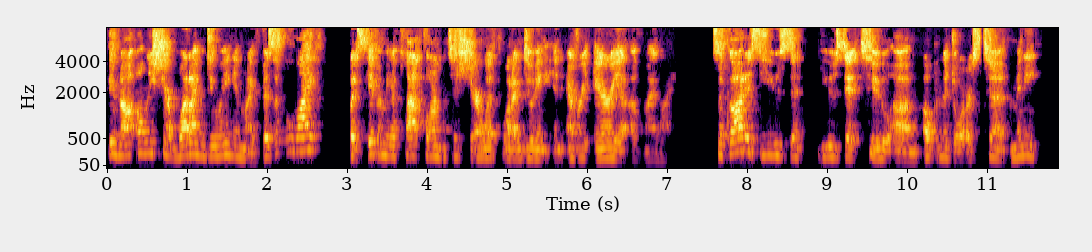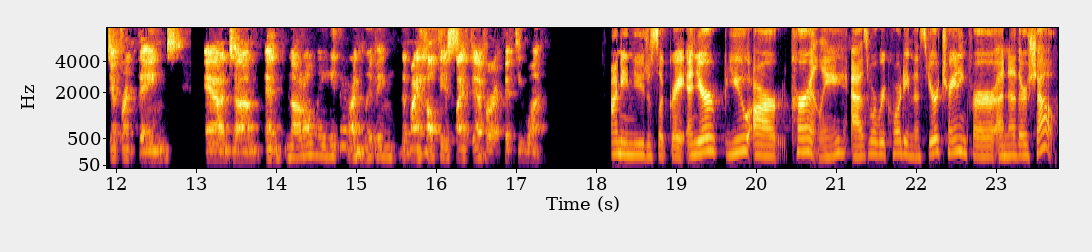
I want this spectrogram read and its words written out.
to not only share what i'm doing in my physical life but it's given me a platform to share with what i'm doing in every area of my life. So god has used it used it to um, open the doors to many different things and um, and not only that i'm living the, my healthiest life ever at 51 I mean, you just look great. And you're you are currently, as we're recording this, you're training for another show.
